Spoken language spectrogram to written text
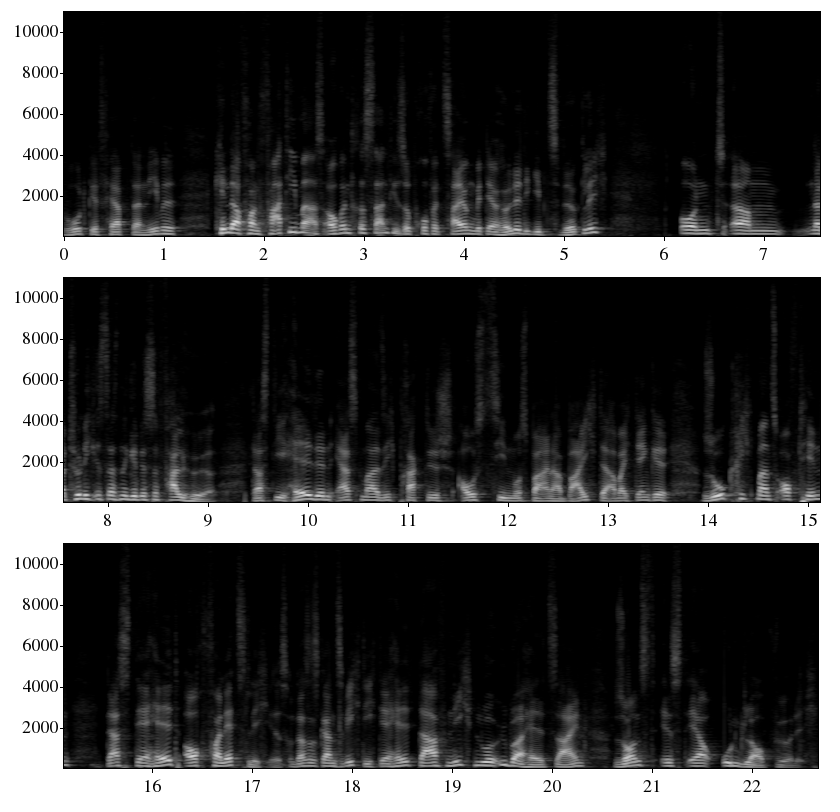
rot gefärbter Nebel. Kinder von Fatima ist auch interessant. Diese Prophezeiung mit der Hölle, die gibt es wirklich. Und ähm, natürlich ist das eine gewisse Fallhöhe, dass die Heldin erstmal sich praktisch ausziehen muss bei einer Beichte. Aber ich denke, so kriegt man es oft hin, dass der Held auch verletzlich ist. Und das ist ganz wichtig. Der Held darf nicht nur Überheld sein, sonst ist er unglaubwürdig.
